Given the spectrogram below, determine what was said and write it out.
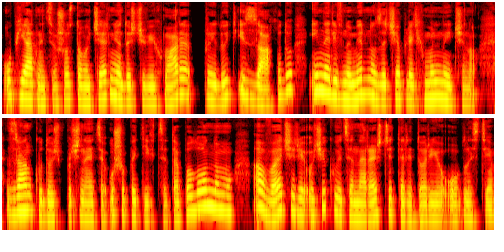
У п'ятницю, 6 червня, дощові хмари прийдуть із заходу і нерівномірно зачеплять Хмельниччину. Зранку дощ почнеться у Шепетівці та Полонному, а ввечері очікується на решті території області.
